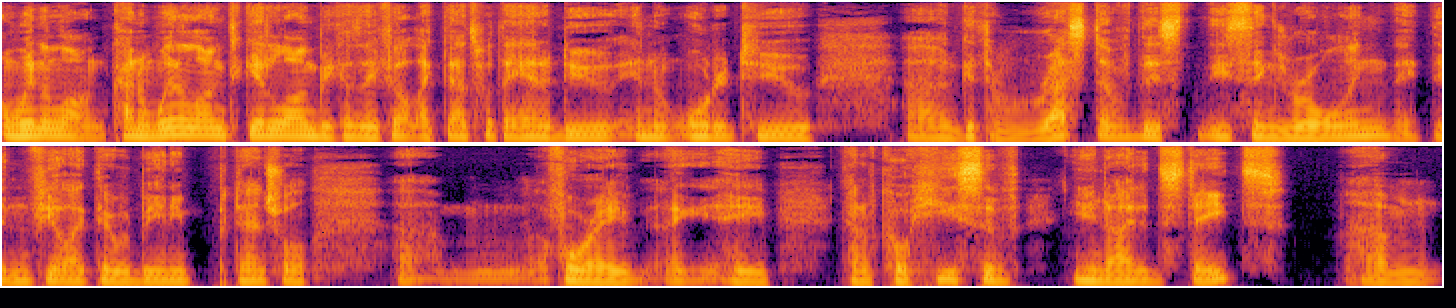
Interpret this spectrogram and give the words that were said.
went along, kind of went along to get along because they felt like that's what they had to do in order to uh, get the rest of this these things rolling. They didn't feel like there would be any potential um, for a, a, a, kind of cohesive United States. Um,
